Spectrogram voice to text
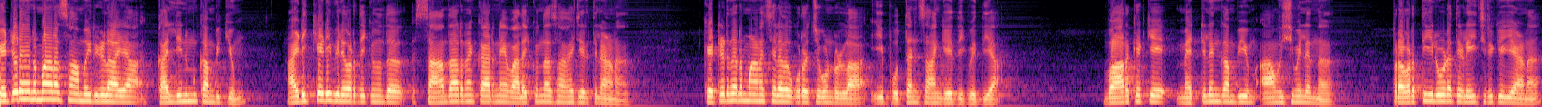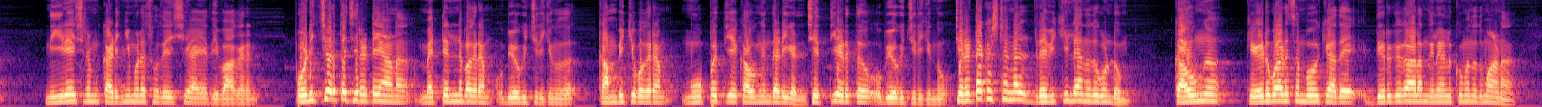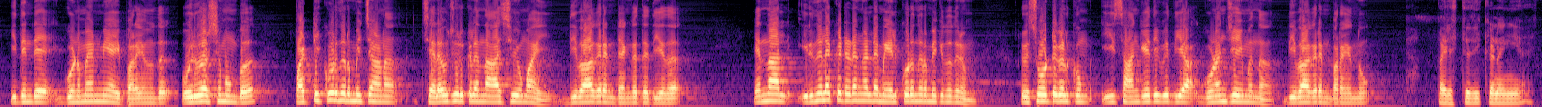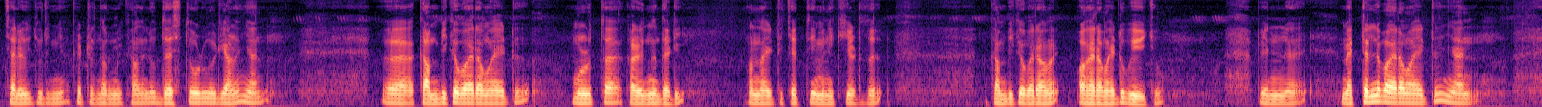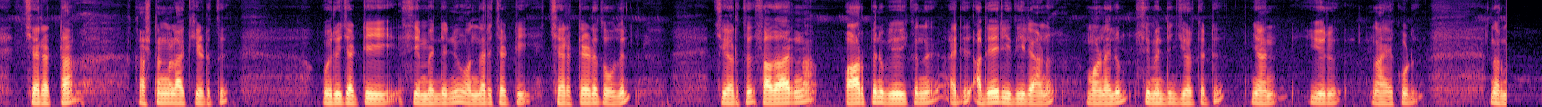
കെട്ടിട നിർമ്മാണ സാമഗ്രികളായ കല്ലിനും കമ്പിക്കും അടിക്കടി വില വർദ്ധിക്കുന്നത് സാധാരണക്കാരനെ വലയ്ക്കുന്ന സാഹചര്യത്തിലാണ്. കെട്ടിട നിർമ്മാണ ചെലവ് കുറച്ചുകൊണ്ടുള്ള ഈ പുത്തൻ സാങ്കേതികവിദ്യ വാർക്കയ്ക്ക് മെറ്റലും കമ്പിയും ആവശ്യമില്ലെന്ന് പ്രവൃത്തിയിലൂടെ തെളിയിച്ചിരിക്കുകയാണ് നീലേശ്വരം കടിഞ്ഞിമുല സ്വദേശിയായ ദിവാകരൻ. പൊടിച്ചെടുത്ത ചിരട്ടയാണ് മെറ്റലിന് പകരം ഉപയോഗിച്ചിരിക്കുന്നത്. കമ്പിക്കു പകരം മൂപ്പത്തിയ കവുങ്ങിന്തടികൾ ചെത്തിയെടുത്ത് ഉപയോഗിച്ചിരിക്കുന്നു. ചിരട്ട കഷ്ണങ്ങൾ ദ്രവിക്കില്ല എന്നതുകൊണ്ടും കവുങ്ങ് കേടുപാട് സംഭവിക്കാതെ ദീർഘകാലം നിലനിൽക്കുമെന്നതുമാണ് ഇതിന്റെ ഗുണമേന്മയായി പറയുന്നത്. ഒരു വർഷം മുമ്പ് പട്ടിക്കൂട് നിർമ്മിച്ചാണ് ചെലവ് ചുരുക്കൽ എന്ന ആശയവുമായി ദിവാകരൻ രംഗത്തെത്തിയത്. എന്നാൽ ഇരുനില കെട്ടിടങ്ങളുടെ മേൽക്കൂര നിർമ്മിക്കുന്നതിനും റിസോർട്ടുകൾക്കും ഈ സാങ്കേതികവിദ്യ ഗുണം ചെയ്യുമെന്ന് ദിവാകരൻ പറയുന്നു. പരിസ്ഥിതിക്കിണങ്ങിയ ചെലവ് ചുരുങ്ങിയ കെട്ടിടം നിർമ്മിക്കാമെന്നുള്ള ഉദ്ദേശത്തോടു കൂടിയാണ് ഞാൻ കമ്പിക്ക് പകരമായിട്ട് മുഴുത്ത കഴുങ്ങ് തടി നന്നായിട്ട് ചെത്തി മിനുക്കിയെടുത്ത് കമ്പിക്ക് പകരമായി പകരമായിട്ട് ഉപയോഗിച്ചു. പിന്നെ മെറ്റലിന് പകരമായിട്ട് ഞാൻ ചിരട്ട കഷ്ണങ്ങളാക്കിയെടുത്ത് ഒരു ചട്ടി സിമെന്റിന് ഒന്നര ചട്ടി ചിരട്ടയുടെ തോതിൽ ചേർത്ത് സാധാരണ വാർപ്പിന് ഉപയോഗിക്കുന്ന അതേ രീതിയിലാണ് മണലും സിമെന്റും ചേർത്തിട്ട് ഞാൻ ഈ ഒരു നായക്കോട്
